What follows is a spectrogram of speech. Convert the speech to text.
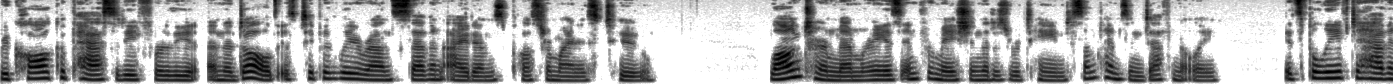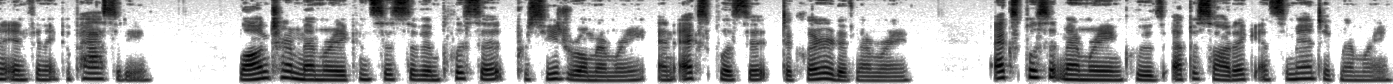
Recall capacity for the, an adult is typically around seven items plus or minus two. Long term memory is information that is retained, sometimes indefinitely. It's believed to have an infinite capacity. Long term memory consists of implicit procedural memory and explicit declarative memory. Explicit memory includes episodic and semantic memory.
